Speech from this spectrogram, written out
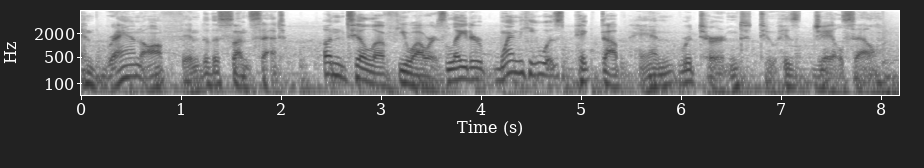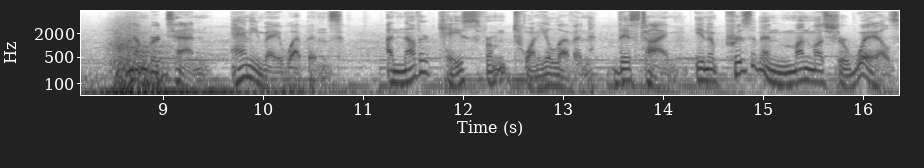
and ran off into the sunset until a few hours later when he was picked up and returned to his jail cell. Number 10. Anime Weapons Another case from 2011. This time, in a prison in Monmouthshire, Wales,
